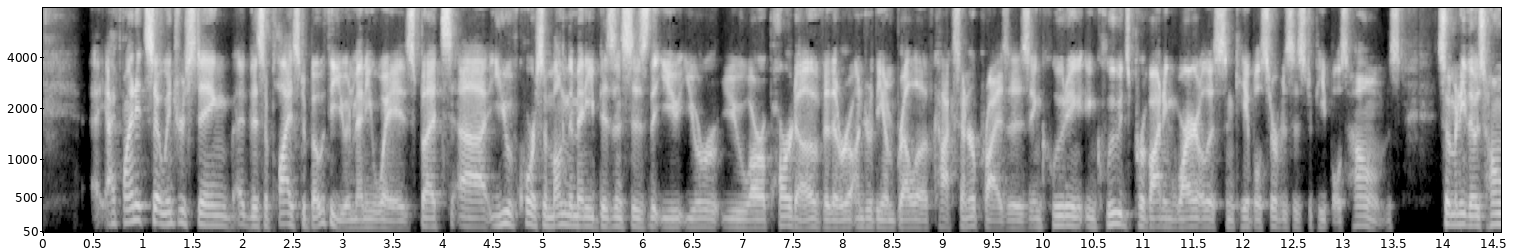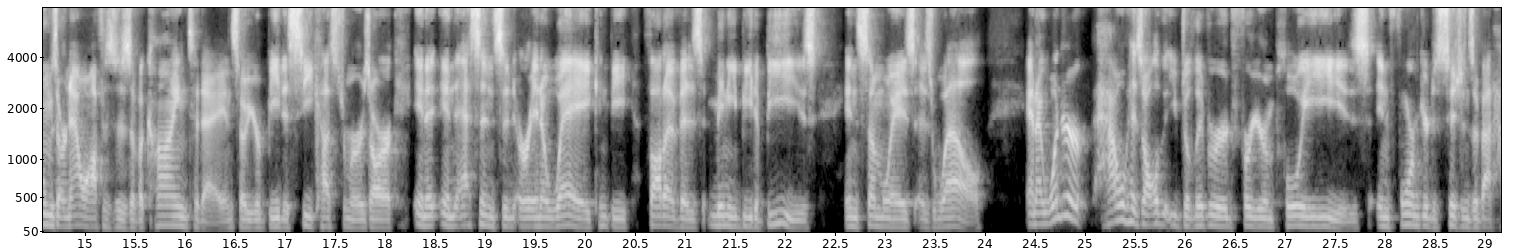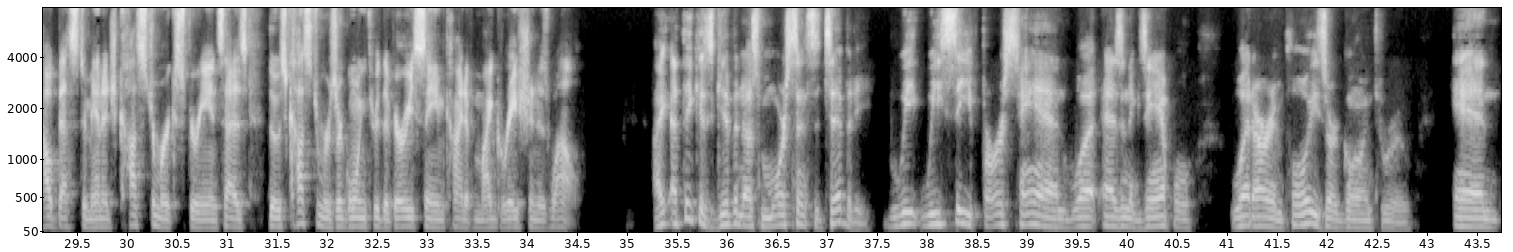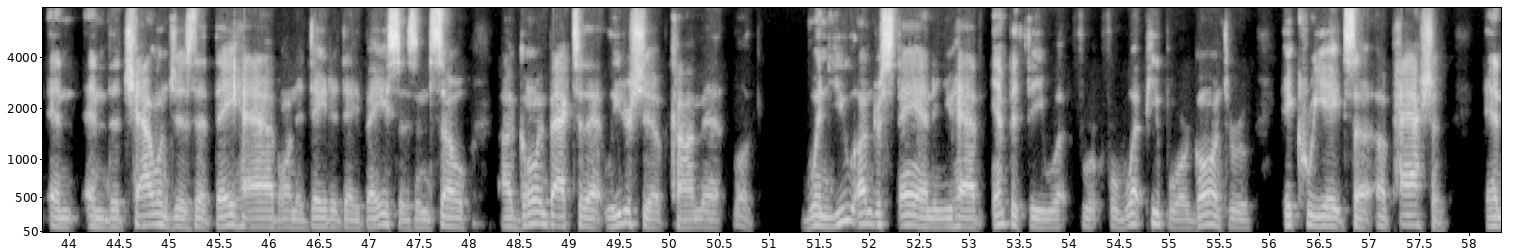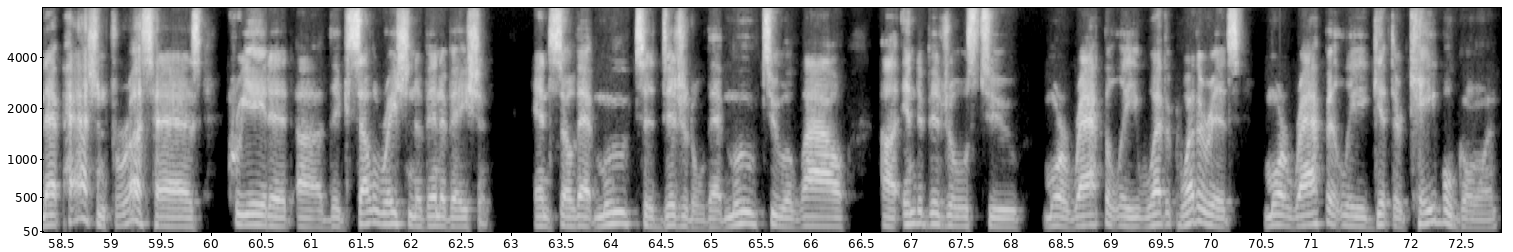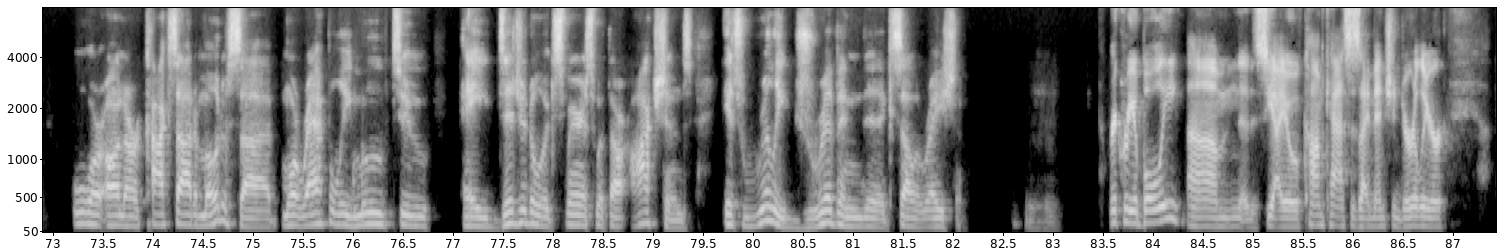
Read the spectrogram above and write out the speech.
I find it so interesting. Uh, this applies to both of you in many ways, but uh, you, of course, among the many businesses that you you're you are a part of that are under the umbrella of Cox Enterprises, including includes providing wireless and cable services to people's homes. So many of those homes are now offices of a kind today, and so your B two C customers are, in a, in essence, or in a way, can be thought of as mini B two Bs in some ways as well. And I wonder how has all that you've delivered for your employees informed your decisions about how best to manage customer experience as those customers are going through the very same kind of migration as well? I, I think it's given us more sensitivity. We we see firsthand what, as an example, what our employees are going through and and and the challenges that they have on a day to day basis. And so, uh, going back to that leadership comment, look, when you understand and you have empathy for, for what people are going through, it creates a, a passion. And that passion for us has created uh, the acceleration of innovation. And so that move to digital, that move to allow uh, individuals to more rapidly, whether, whether it's more rapidly get their cable going or on our Cox automotive side, more rapidly move to a digital experience with our auctions, it's really driven the acceleration. Mm-hmm. Rick Rioboli, um, the CIO of Comcast, as I mentioned earlier,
